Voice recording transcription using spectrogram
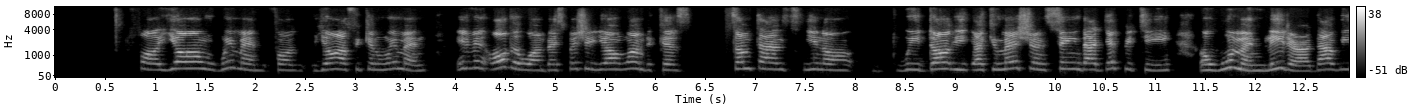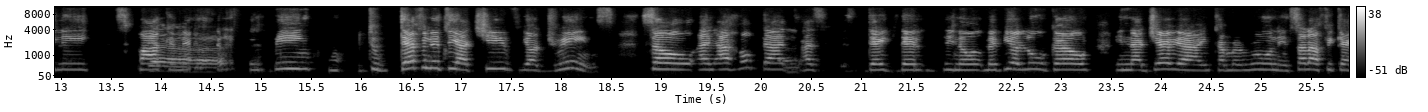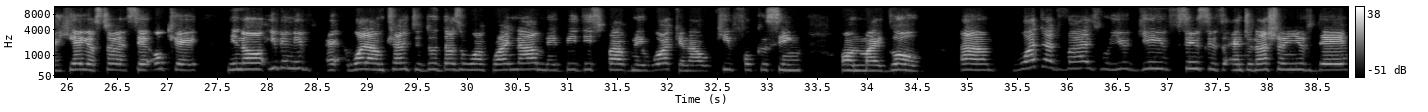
for young women, for young African women, even older one, but especially young one, because sometimes, you know, we don't, like you mentioned, seeing that deputy, a woman leader, that really spark yeah. and being to definitely achieve your dreams. So, and I hope that mm. as they, they, you know, maybe a little girl in Nigeria, in Cameroon, in South Africa, hear your story and say, okay, you know, even if uh, what I'm trying to do doesn't work right now, maybe this part may work and I'll keep focusing on my goal. Um, what advice would you give since it's International Youth Day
